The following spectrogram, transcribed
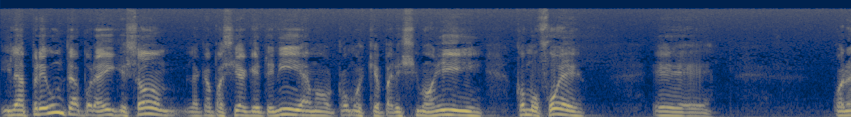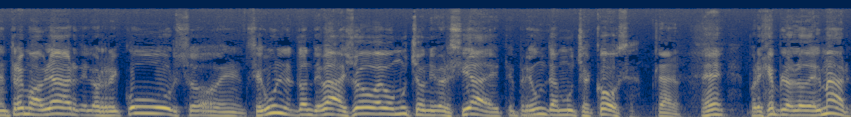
Y las preguntas por ahí que son, la capacidad que teníamos, cómo es que aparecimos ahí, cómo fue. Eh, cuando entramos a hablar de los recursos, según dónde va, yo hago muchas universidades, te preguntan muchas cosas. Claro. ¿Eh? Por ejemplo, lo del mar.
